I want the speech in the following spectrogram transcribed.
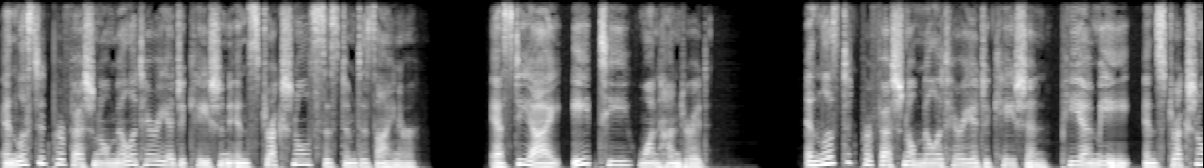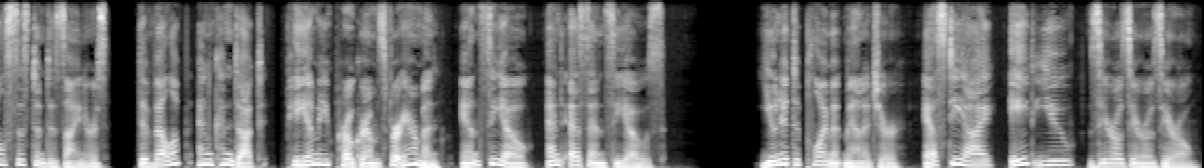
Enlisted Professional Military Education Instructional System Designer, SDI 8T100. Enlisted Professional Military Education PME Instructional System Designers develop and conduct PME programs for airmen, NCO, and SNCOs. Unit Deployment Manager, SDI 8U000.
